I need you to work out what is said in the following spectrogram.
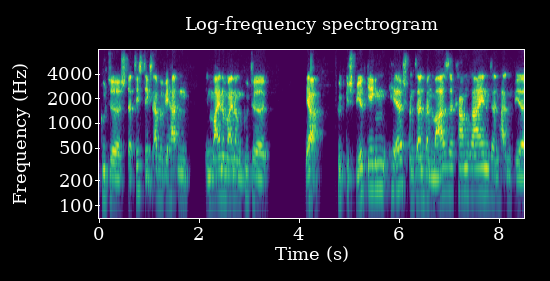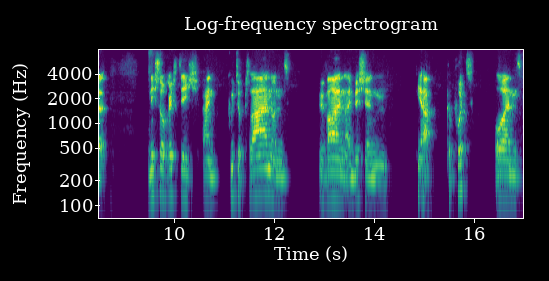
gute Statistik, aber wir hatten in meiner Meinung gute, ja, gut gespielt gegen Hirsch. Und dann, wenn Mase kam rein, dann hatten wir nicht so richtig einen guten Plan und wir waren ein bisschen, ja, kaputt. Und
